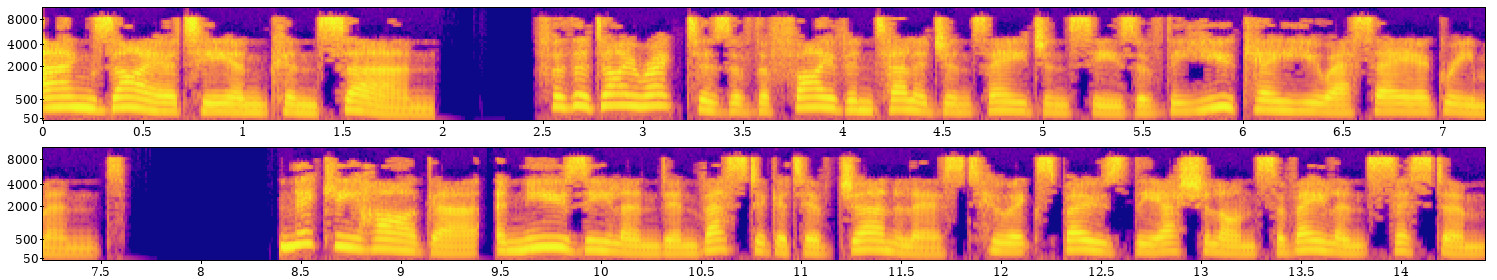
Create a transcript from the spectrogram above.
anxiety and concern for the directors of the five intelligence agencies of the UK-USA agreement. Nicky Hager, a New Zealand investigative journalist who exposed the Echelon surveillance system,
